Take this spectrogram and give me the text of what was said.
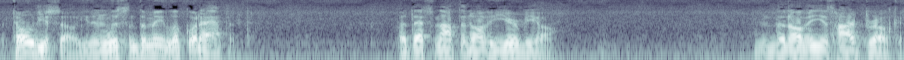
I told you so. You didn't listen to me. Look what happened. But that's not the Navi Yirmiyahu. The Novi is heartbroken.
